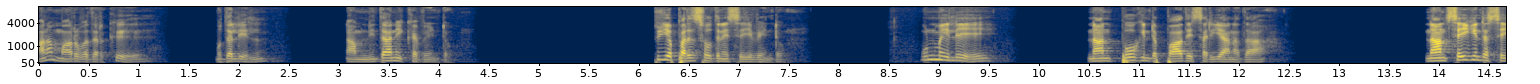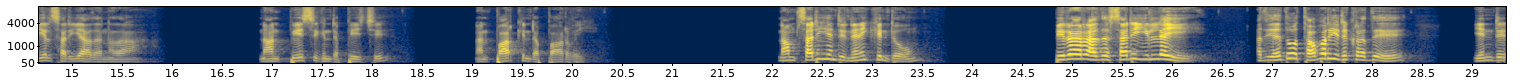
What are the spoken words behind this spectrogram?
மனம் மாறுவதற்கு முதலில் நாம் நிதானிக்க வேண்டும். சுய பரிசோதனை செய்ய வேண்டும். உண்மையிலே நான் போகின்ற பாதை சரியானதா? நான் செய்கின்ற செயல் சரியானதா நான் பேசுகின்ற பேச்சு நான் பார்க்கின்ற பார்வை. நாம் சரி என்று நினைக்கின்றோம் பிறர் அது சரியில்லை. அது ஏதோ தவறு இருக்கிறது என்று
